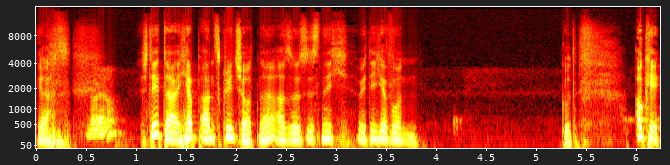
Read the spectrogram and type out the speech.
Ja, Naja. steht da. Ich habe einen Screenshot, ne? Also es ist nicht, habe ich nicht erfunden. Gut. Okay,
